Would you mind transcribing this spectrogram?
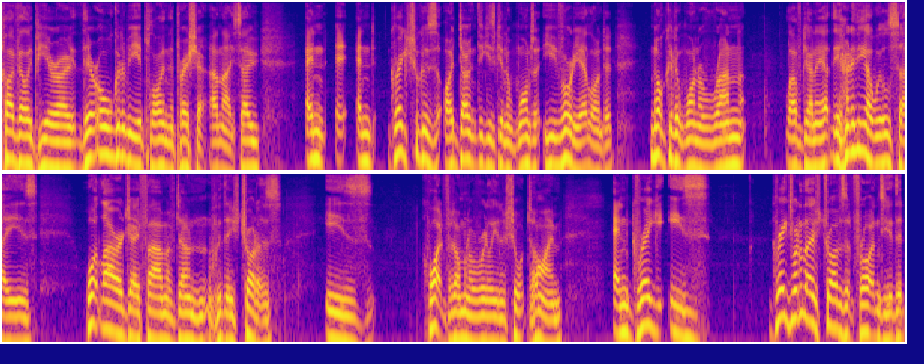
Kai Valley Piero, they're all going to be applying the pressure, aren't they? So, and and Greg Sugars, I don't think he's going to want it. You've already outlined it. Not going to want to run Love Gun out. The only thing I will say is what Lara J Farm have done with these trotters is quite phenomenal, really, in a short time. And Greg is Greg's one of those drivers that frightens you that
